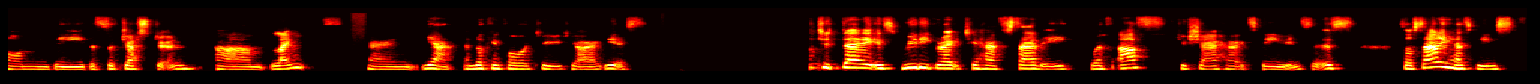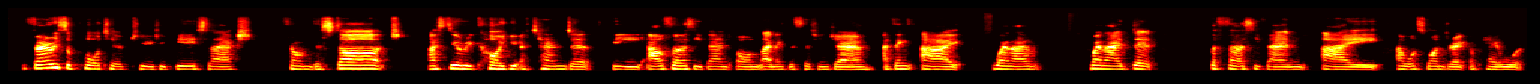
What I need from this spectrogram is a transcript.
on the, the suggestion um, links. And yeah, and looking forward to, to your ideas. Today is really great to have Sally with us to share her experiences. So Sally has been very supportive to, to BA Slash from the start. I still recall you attended the our first event on Lightning Decision Jam. I think I when I when I did the first event, I I was wondering, okay, would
